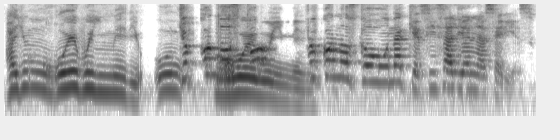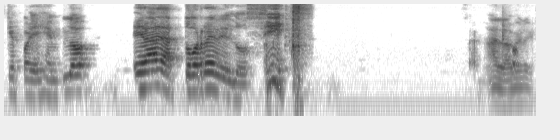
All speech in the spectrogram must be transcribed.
Hay un huevo y medio. Un Yo conozco- huevo y medio. Yo conozco una que sí salió en las series, que por ejemplo era la torre de los Sith. A la verga.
